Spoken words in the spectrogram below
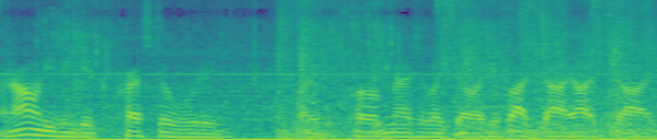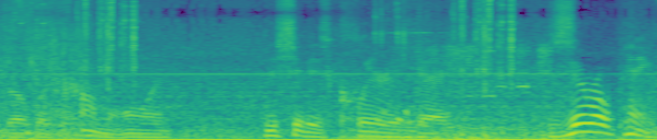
And I don't even get pressed over the like pub matches like that. Like if I die, I die, bro. But come on. This shit is clear as day. Zero ping.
